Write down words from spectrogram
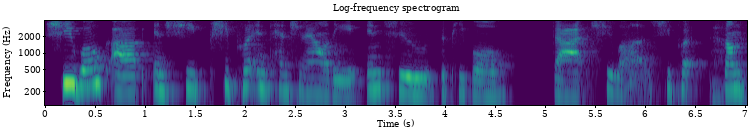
she woke up and she she put intentionality into the people that she loves. She put some,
